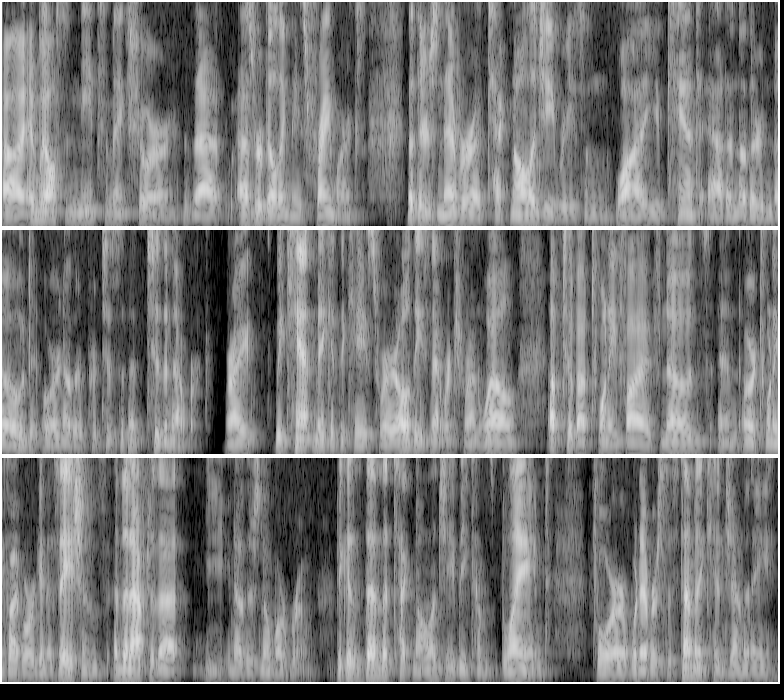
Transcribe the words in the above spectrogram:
uh, and we also need to make sure that as we're building these frameworks, that there's never a technology reason why you can't add another node or another participant to the network right? We can't make it the case where, oh, these networks run well up to about 25 nodes and or 25 organizations. And then after that, you, you know, there's no more room because then the technology becomes blamed for whatever systemic hegemony,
